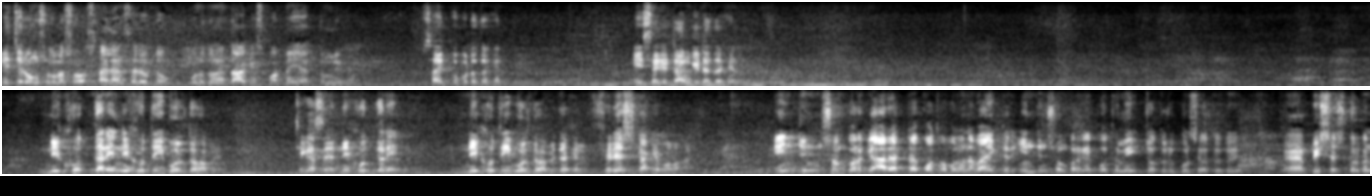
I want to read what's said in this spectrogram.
নিচের অংশগুলো সহ সাইলেন্সারেও তো কোনো ধরনের দাগ স্পট নেই, একদম নিখুঁত। সাইড কোপটা দেখেন। এই সাইডে টাঙ্গিটা দেখেন। নিখুঁত গাড়ি নিখুঁতেই বলতে হবে। ঠিক আছে? নিখুঁত গাড়ি নিখুঁতেই বলতে হবে। দেখেন, ফ্রেশ কাকে বলা হয়? ইঞ্জিন সম্পর্কে আর একটা কথা বলো না বাইকটার ইঞ্জিন সম্পর্কে। প্রথমেই যতটুকু বলছে ততটুকুই বিশ্বাস করবেন,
